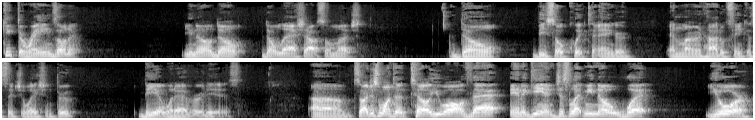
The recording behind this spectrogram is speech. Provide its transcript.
keep the reins on it. You know, don't don't lash out so much. Don't be so quick to anger and learn how to think a situation through, be it whatever it is. Um, so I just want to tell you all that. And again, just let me know what your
